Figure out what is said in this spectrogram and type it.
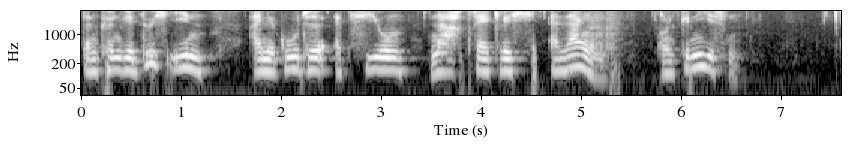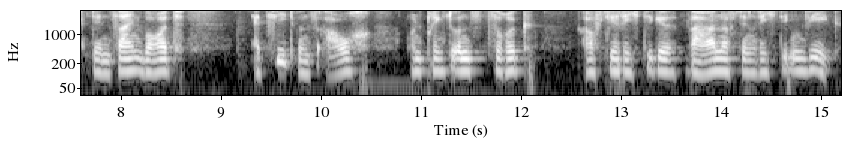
dann können wir durch ihn eine gute Erziehung nachträglich erlangen und genießen. Denn sein Wort erzieht uns auch und bringt uns zurück auf die richtige Bahn, auf den richtigen Weg.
